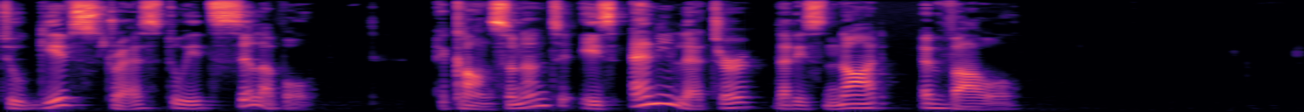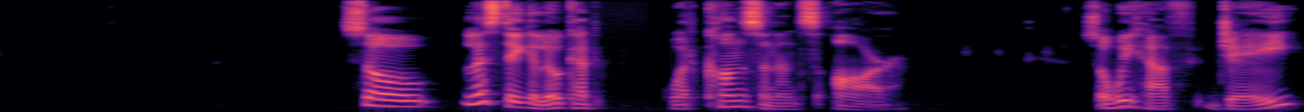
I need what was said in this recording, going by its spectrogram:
to give stress to its syllable. A consonant is any letter that is not a vowel. So let's take a look at what consonants are. So we have J,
